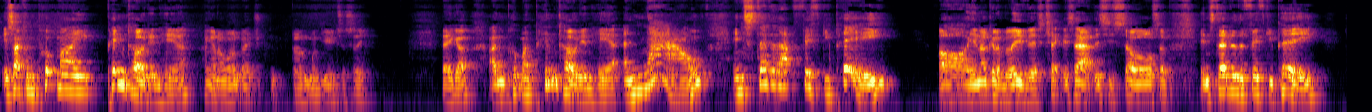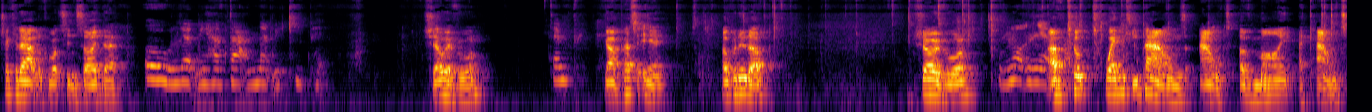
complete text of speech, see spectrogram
is I can put my pin code in here. Hang on, I won't let you, don't want you to see. There you go. I can put my pin code in here, and now instead of that 50p, oh, you're not going to believe this. Check this out. This is so awesome. Instead of the 50p, check it out. Look what's inside there. Oh, let me have that and let me keep it. Show everyone. Then Go pass it here. Open it up. Show everyone. I'm not. I've took twenty pounds out of my account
